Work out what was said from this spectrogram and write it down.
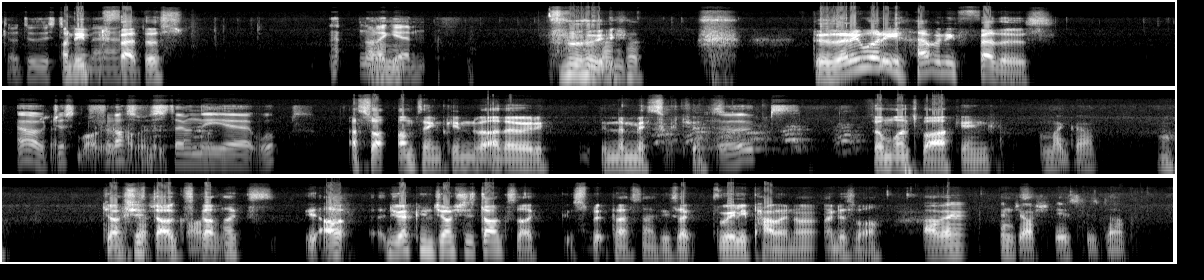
Don't do this to I me, need man. feathers. Not Um, again. Does anybody have any feathers? Oh, Check just Mario Philosopher's Stone the, uh, whoops. That's what I'm thinking, but I don't really. In the misc chest. Oops. Someone's barking. Oh my god. Josh's Josh's dog's got like. Oh, do you reckon Josh's dog's like split personality? He's like really paranoid as well. I reckon Josh is his dog.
